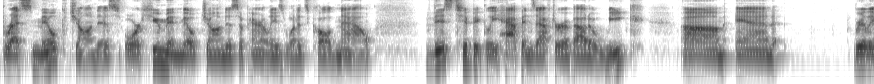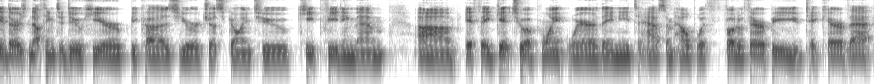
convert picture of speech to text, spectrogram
breast milk jaundice or human milk jaundice apparently is what it's called now. This typically happens after about a week. Um, and really there's nothing to do here because you're just going to keep feeding them um, if they get to a point where they need to have some help with phototherapy, you take care of that,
